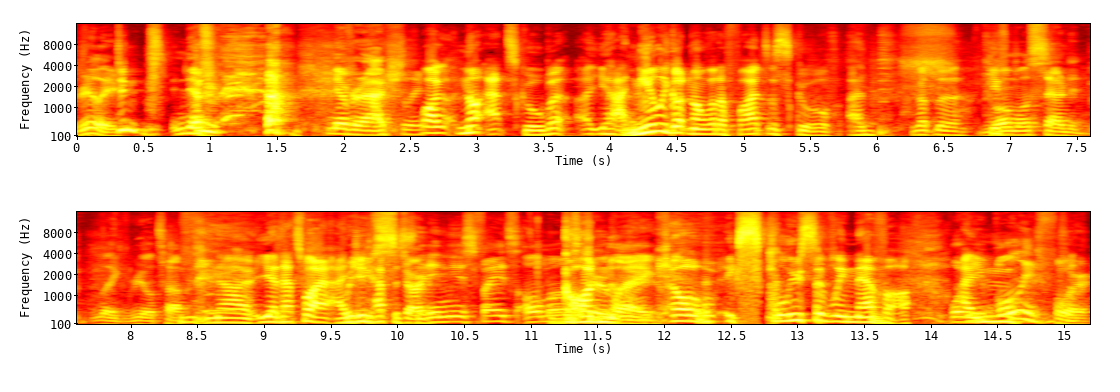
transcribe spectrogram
Really? never. never actually. Well, not at school, but uh, yeah, I nearly got in a lot of fights at school. I got the you gift. almost sounded like real tough. No, yeah, that's why I Were did you have to. say- starting these fights almost? God no! Like, oh, exclusively never. what were I you bullied for?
